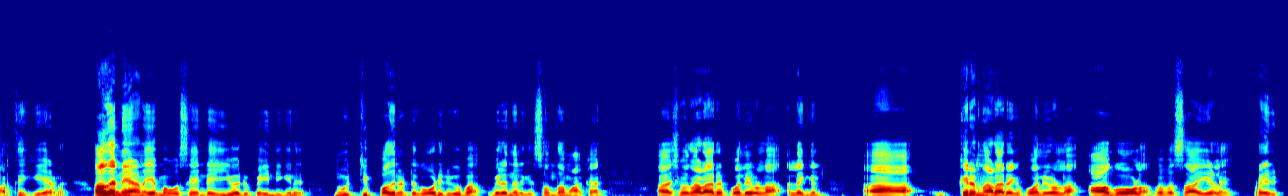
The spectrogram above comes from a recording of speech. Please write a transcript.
വർദ്ധിക്കുകയാണ്. അതുതന്നെയാണ് എം എ ഹുസൈന്റെ ഈ ഒരു പെയിന്റിങ്ങിന് നൂറ്റി പതിനെട്ട് കോടി രൂപ വില നൽകി സ്വന്തമാക്കാൻ ശിവനാടാരെ പോലെയുള്ള അല്ലെങ്കിൽ കിരൺ നാടാരൊക്കെ പോലെയുള്ള ആഗോള വ്യവസായികളെ പ്രേരിപ്പിക്കും.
